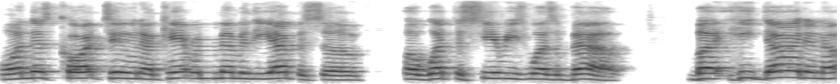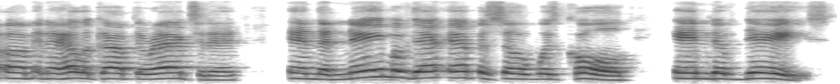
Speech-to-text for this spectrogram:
on this cartoon. I can't remember the episode or what the series was about, but he died in a, um, in a helicopter accident and the name of that episode was called End of Days.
